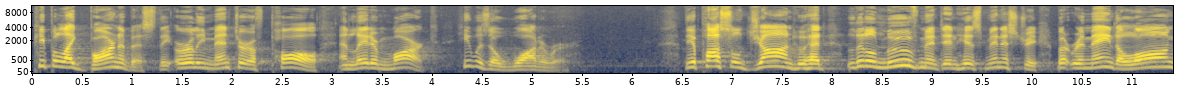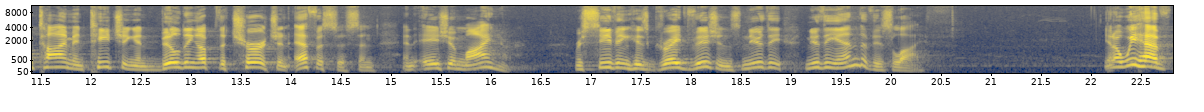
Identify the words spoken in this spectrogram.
People like Barnabas, the early mentor of Paul and later Mark, he was a waterer. The apostle John, who had little movement in his ministry, but remained a long time in teaching and building up the church in Ephesus and, and Asia Minor, receiving his great visions near the, near the end of his life. You know, we have,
